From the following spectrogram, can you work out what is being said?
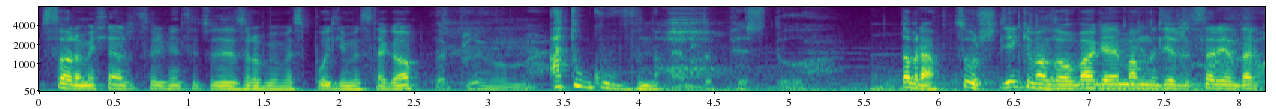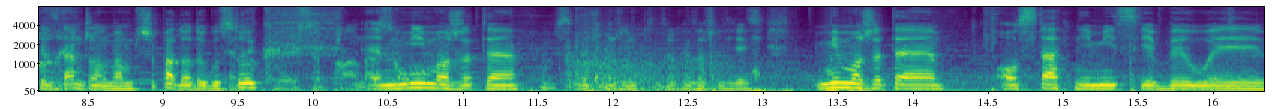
Sorry, myślałem, że coś więcej tutaj zrobimy, spłodzimy z tego. A tu gówno. Dobra, cóż, dzięki wam za uwagę. Mam nadzieję, że seria Darkest Dungeon wam przypadła do gustu. E. Mimo, że te. Sobie możemy to trochę zacząć wiedzieć. Mimo, że te ostatnie misje były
